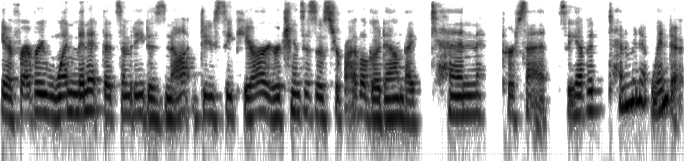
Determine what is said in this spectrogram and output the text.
you know, for every one minute that somebody does not do CPR, your chances of survival go down by 10%. So you have a 10 minute window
